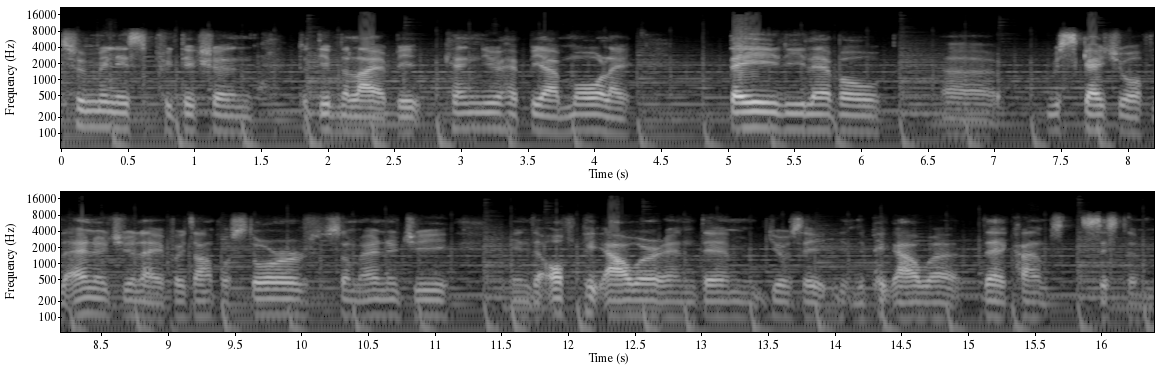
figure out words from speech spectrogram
two minutes prediction to dim the light a bit, can you have be a more like daily level uh, reschedule of the energy? Like for example, store some energy in the off-peak hour and then use it in the peak hour. That kind of system.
